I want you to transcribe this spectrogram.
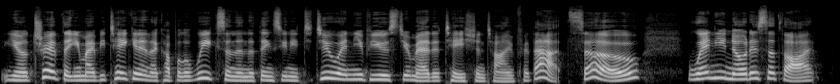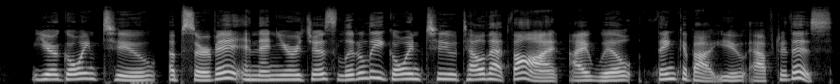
you know, trip that you might be taking in a couple of weeks and then the things you need to do, and you've used your meditation time for that. So when you notice a thought, you're going to observe it and then you're just literally going to tell that thought, I will think about you after this.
